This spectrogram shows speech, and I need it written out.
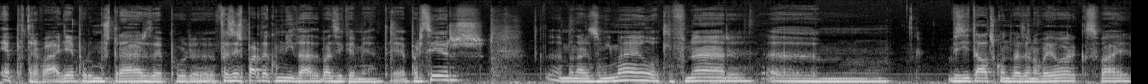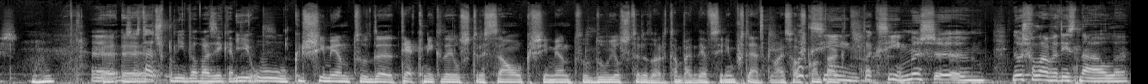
é por trabalho, é por mostrares, é por eh, fazeres parte da comunidade, basicamente. É apareceres, mandares um e-mail ou telefonar. Um, visitá-los quando vais a Nova York, se vais. Uhum. Uh, já está disponível, basicamente. E o crescimento da técnica da ilustração, o crescimento do ilustrador também deve ser importante, não é só claro os contactos. Sim, claro que sim, mas uh, hoje falava disso na aula.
